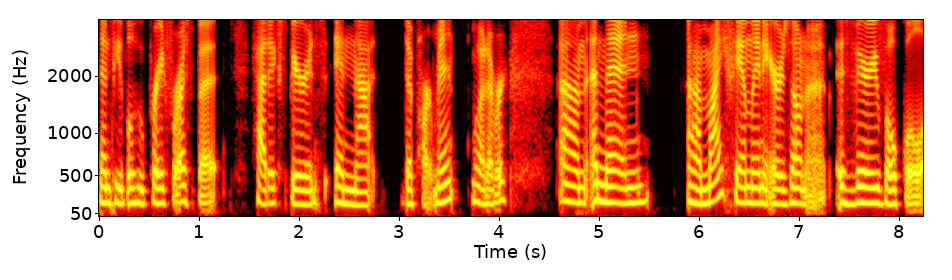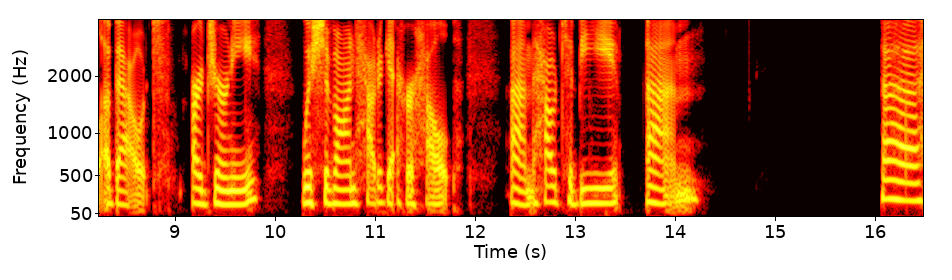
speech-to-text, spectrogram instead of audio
and people who prayed for us, but had experience in that department, whatever. Um, and then uh, my family in Arizona is very vocal about our journey with Siobhan, how to get her help, um, how to be um, uh,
